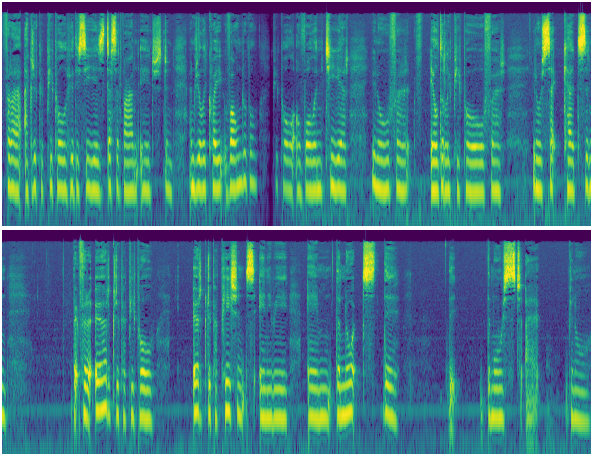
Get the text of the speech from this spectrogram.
for a, a group of people who they see as disadvantaged and, and really quite vulnerable. People will volunteer, you know, for elderly people, for, you know, sick kids. and But for our group of people, our group of patients anyway, um, they're not the, the, the most, uh, you know,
